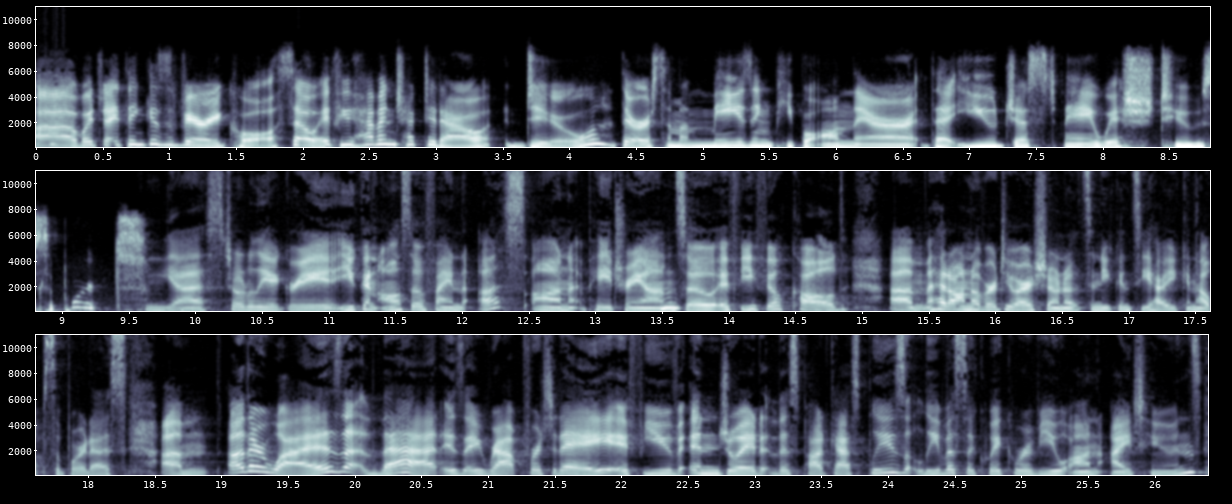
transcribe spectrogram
uh, which I think is very cool. So if you haven't checked it out, do. There are some amazing people on there that you just may wish to support. Yes, totally agree. You can also find us on Patreon. Mm-hmm. So if you feel called, um, head on over to our show notes and you can see how you can help support us. Um, otherwise, that is a wrap for today. If you've enjoyed this podcast, please leave us a quick review on iTunes.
